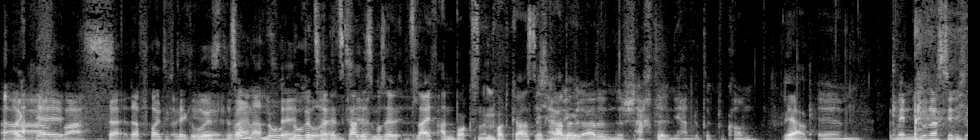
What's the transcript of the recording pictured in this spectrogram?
Okay, Ah, was? Da, da freut sich der Okay. größte So, Weihnachtsfan. Lo Lorenz hat jetzt gerade, das muss er jetzt live unboxen im Podcast. Er Ich hat habe gerade, eine Schachtel in die Hand gedrückt bekommen. ja. Ähm, wenn Jonas die nicht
